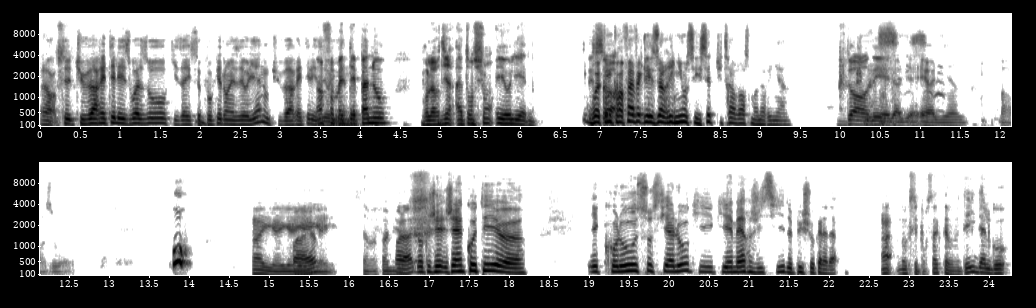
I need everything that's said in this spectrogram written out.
Alors, tu, veux arrêter les oiseaux qu'ils aillent se poquer dans les éoliennes ou tu veux arrêter les Il faut éoliennes? mettre des panneaux pour leur dire attention éolienne. Ouais, comme qu'on fait avec les orignaux, c'est ici que tu traverses mon orignal. Donnez éolienne. éolienne. Boswell. Aïe, aïe, aïe, Ouais. aïe, aïe. Ça va pas bien. Voilà, donc j'ai un côté euh, écolo, socialo qui, qui émerge ici depuis que je suis au Canada. Ah, donc c'est pour ça que tu as voté Hidalgo.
